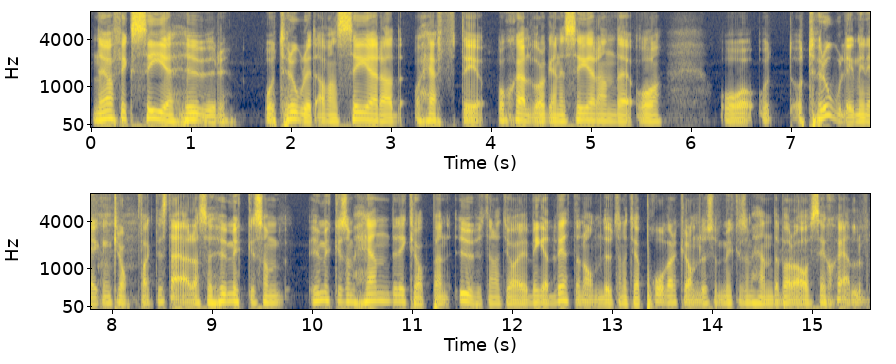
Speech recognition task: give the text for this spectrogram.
när jag fick se hur otroligt avancerad och häftig och självorganiserande och, och, och otrolig min egen kropp faktiskt är. Alltså hur mycket, som, hur mycket som händer i kroppen utan att jag är medveten om det, utan att jag påverkar om det, så mycket som händer bara av sig själv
